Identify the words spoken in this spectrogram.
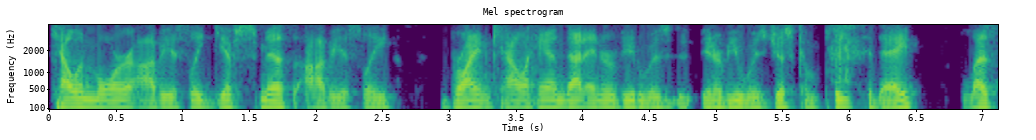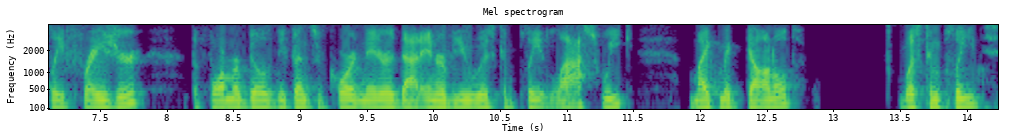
Kellen Moore, obviously, Giff Smith, obviously, Brian Callahan. That interview was interview was just complete today. Leslie Frazier, the former Bills defensive coordinator, that interview was complete last week. Mike Macdonald was complete,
